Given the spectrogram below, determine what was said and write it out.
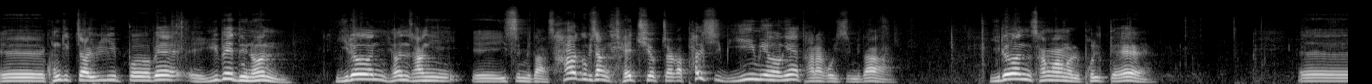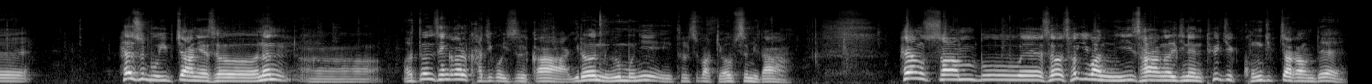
에, 공직자윤리법에 에, 위배되는 이런 현상이 에, 있습니다. 4급 이상 재취업자가 82명에 달하고 있습니다. 이런 상황을 볼 때 해수부 입장에서는 어, 어떤 생각을 가지고 있을까 이런 의문이 들 수밖에 없습니다. 해양수산부에서 서기관 이상을 지낸 퇴직 공직자 가운데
